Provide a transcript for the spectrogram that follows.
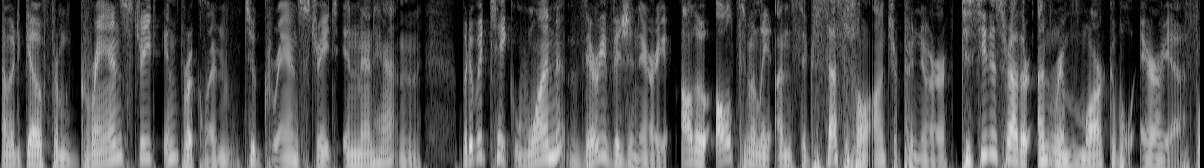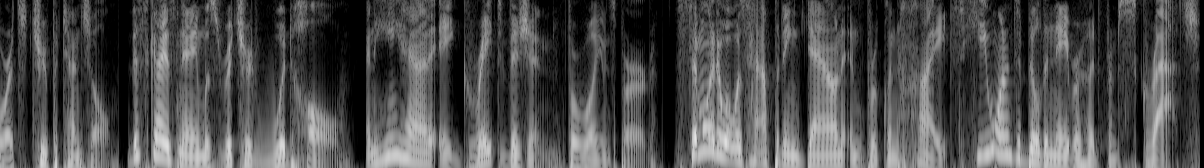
and would go from Grand Street in Brooklyn to Grand Street in Manhattan. But it would take one very visionary, although ultimately unsuccessful entrepreneur to see this rather unremarkable area for its true potential. This guy's name was Richard Woodhull, and he had a great vision for Williamsburg. Similar to what was happening down in Brooklyn Heights, he wanted to build a neighborhood from scratch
